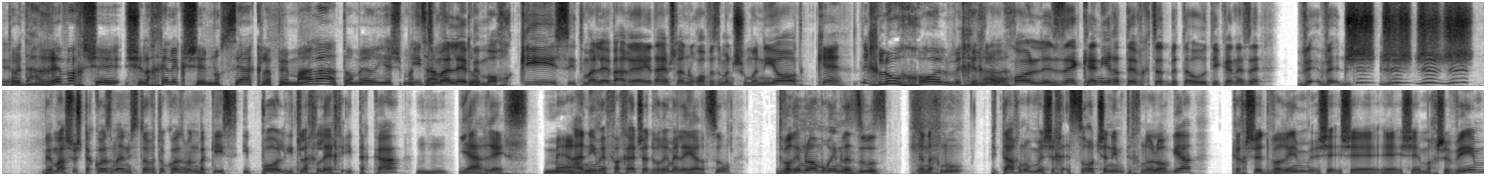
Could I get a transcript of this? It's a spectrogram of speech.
זאת אומרת, הרווח של החלק שנוסע כלפי מעלה, אתה אומר, יש מצב יתמלא טוב. במוח כיס, יתמלא, הרי הידיים שלנו רוב הזמן שומניות, כן, לכלוך, חול וכן הלאה. חול, זה כן יירטב קצת בטעות, ייכנס זה, ו... ו- ג'ש, ג'ש, ג'ש, ג'ש, במשהו שאתה כל הזמן מסתובב אותו כל הזמן בכיס, ייפול, יתלכלך, ייתקע, ייהרס. מאה אחוז. אני מפחד שהדברים האלה ייהרסו. דברים לא אמורים לזוז. אנחנו פיתחנו במשך עשרות שנים טכנולוגיה, כך שדברים, ש, ש, אה, שמחשבים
